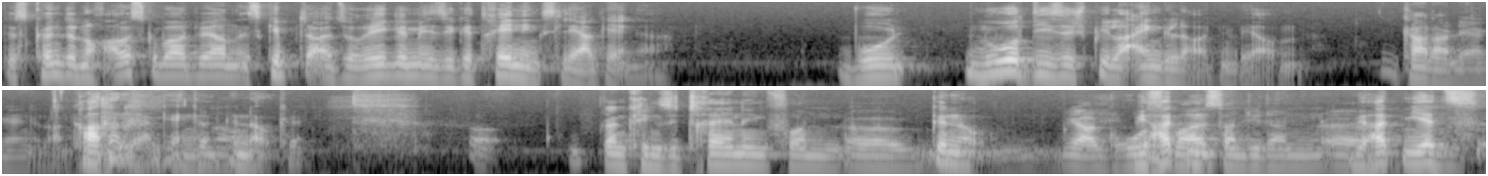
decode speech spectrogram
das könnte noch ausgebaut werden. Es gibt also regelmäßige Trainingslehrgänge, wo nur diese Spieler eingeladen werden. Kaderlehrgänge dann. Kaderlehrgänge, genau. Okay. Dann kriegen sie Training von äh, Genau. ja, Wir hatten- Großmeistern, die dann. Äh, Wir hatten jetzt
